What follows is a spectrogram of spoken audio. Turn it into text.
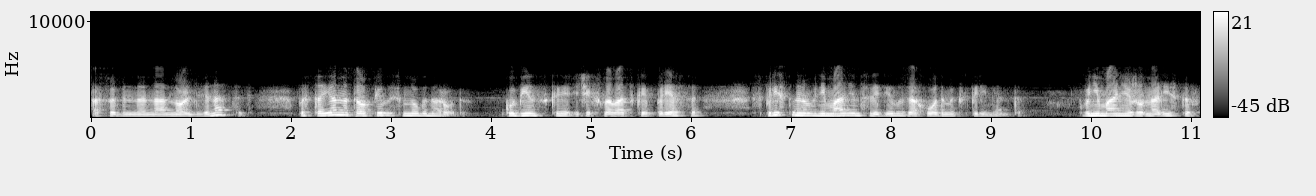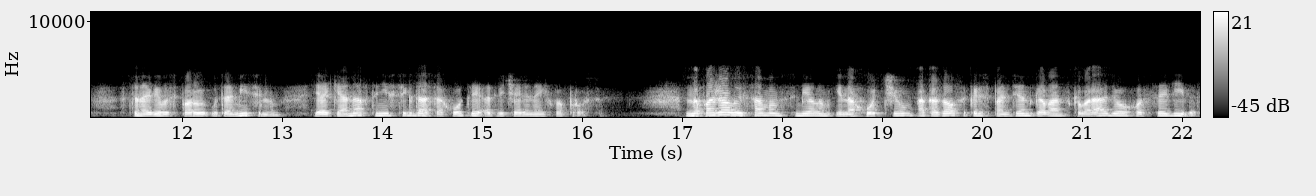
особенно на 012, постоянно толпилось много народу. Кубинская и чехословацкая пресса с пристальным вниманием следила за ходом эксперимента. Внимание журналистов становилось порой утомительным, и океанавты не всегда с охотой отвечали на их вопросы. Но, пожалуй, самым смелым и находчивым оказался корреспондент гаванского радио Хосе Вивес.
